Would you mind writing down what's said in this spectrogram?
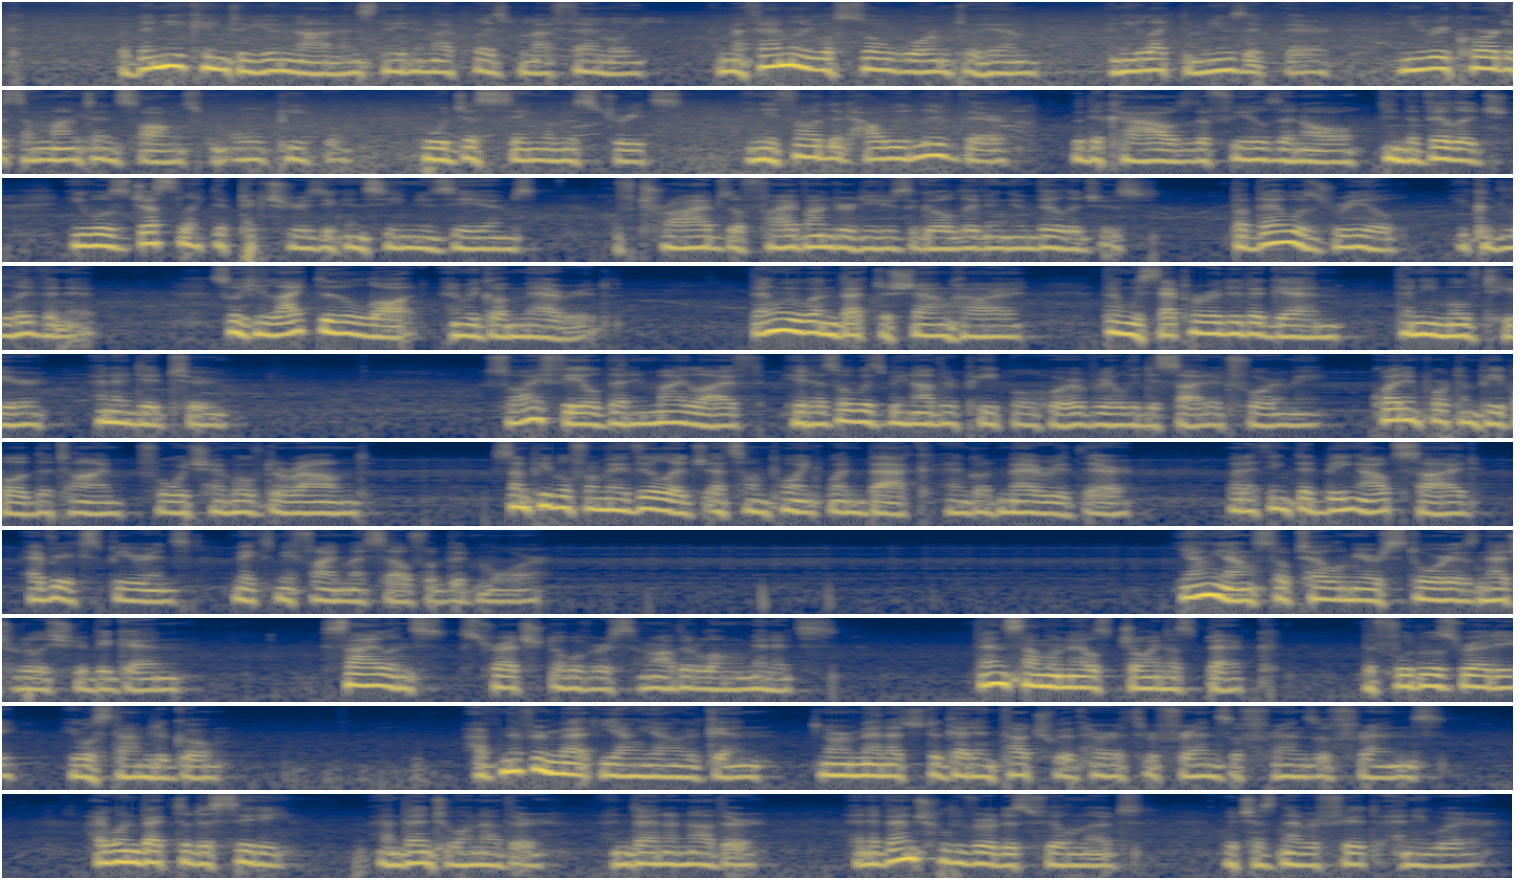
But then he came to Yunnan and stayed in my place with my family. And my family was so warm to him, and he liked the music there, and he recorded some mountain songs from old people who would just sing on the streets. And he thought that how we lived there, with the cows, the fields and all, in the village, he was just like the pictures you can see in museums, of tribes of 500 years ago living in villages. But that was real, you could live in it. So he liked it a lot and we got married. Then we went back to Shanghai, then we separated again, then he moved here, and I did too. So I feel that in my life, it has always been other people who have really decided for me. Quite important people at the time, for which I moved around. Some people from my village at some point went back and got married there, but I think that being outside Every experience makes me find myself a bit more. Yang Yang stopped telling me her story as naturally she began. Silence stretched over some other long minutes. Then someone else joined us back. The food was ready, it was time to go. I've never met Yang Yang again, nor managed to get in touch with her through friends of friends of friends. I went back to the city, and then to another, and then another, and eventually wrote this field note which has never fit anywhere.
